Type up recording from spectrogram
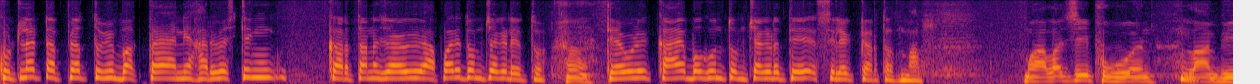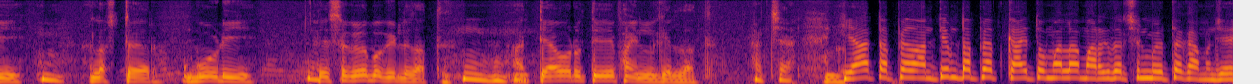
कुठल्या टप्प्यात तुम्ही बघताय आणि हार्वेस्टिंग करताना ज्यावेळी व्यापारी तुमच्याकडे येतो. त्यावेळी काय बघून तुमच्याकडे ते सिलेक्ट करतात माल? मालाची फुगवण लांबी लस्टर गोडी हे सगळं बघितलं जातं. आणि त्यावर ते फायनल केलं जातं. अच्छा. या टप्प्यात अंतिम टप्प्यात काय तुम्हाला मार्गदर्शन मिळतं का? म्हणजे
